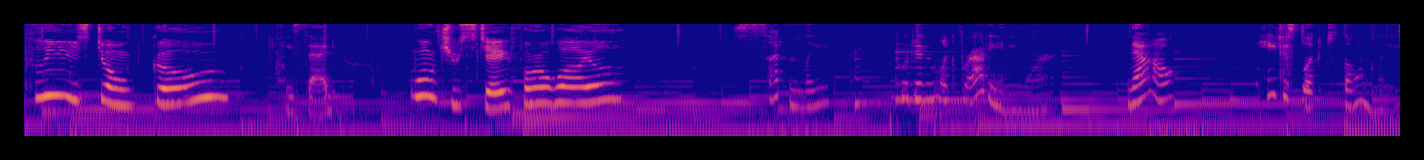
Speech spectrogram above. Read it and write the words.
Please don't go, he said. Won't you stay for a while? Suddenly, Boo didn't look bratty anymore. Now, he just looked lonely.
